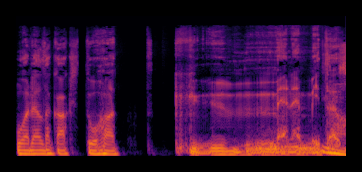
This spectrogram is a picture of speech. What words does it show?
vuodelta 2010, mitä Joo, se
